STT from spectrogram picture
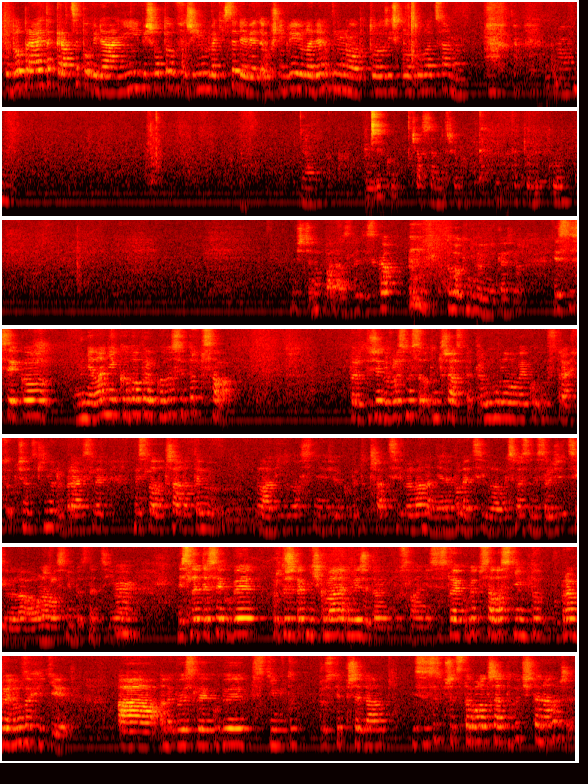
To bylo právě tak krátce po vydání, vyšlo to v říjnu 2009 a už někdy leden, únor to získalo tuhle cenu. No. No, Děkuji. časem třeba. Taky děkuji. Ještě napadá z hlediska toho knihovníka, že? Jestli jsi jako měla někoho, pro koho si to psala. Protože bavili jsme se o tom třeba s Petrou Hulovou, jako u strážců občanského dobra, jestli myslela třeba na ten mladý vlastně, že jako by to třeba cílila na ně, nebo necílila. My jsme si mysleli, že cílila, a ona vlastně vůbec necílila. Hmm. Ty si jakoby, protože ta knížka má neuvěřitelné poslání, jestli jsi to jakoby psala s tím to opravdu jenom zachytit, a, a nebo jestli jakoby s tím to prostě předat, jestli jsi představovala třeba toho čtenáře.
